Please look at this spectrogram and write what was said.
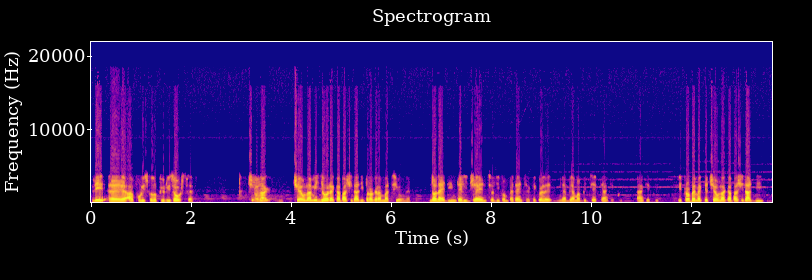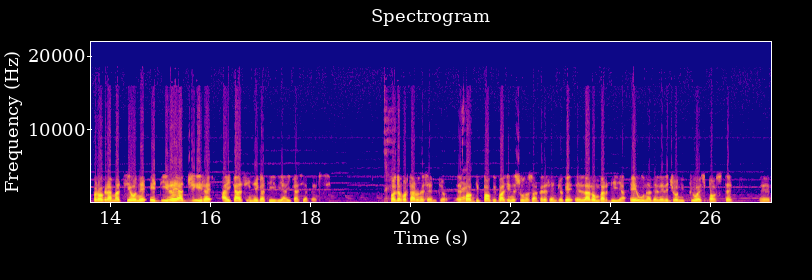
lì eh, affluiscono più risorse, c'è una, c'è una migliore capacità di programmazione, non è di intelligenza o di competenze, perché quelle ne abbiamo a bizzeffe anche qui. Anche qui problema è che c'è una capacità di programmazione e di reagire ai casi negativi, ai casi avversi. Voglio portare un esempio. Eh, pochi, pochi, quasi nessuno sa, per esempio, che eh, la Lombardia è una delle regioni più esposte eh,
